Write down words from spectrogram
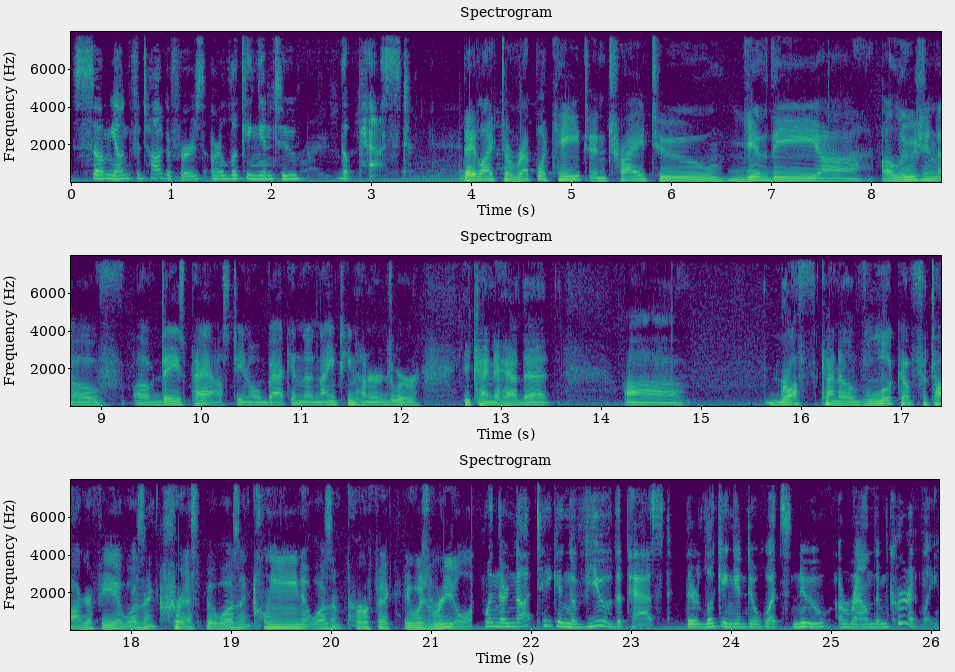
some young photographers are looking into the past. They like to replicate and try to give the uh, illusion of, of days past, you know, back in the 1900s where you kind of had that uh, rough kind of look of photography. It wasn't crisp, it wasn't clean, it wasn't perfect, it was real. When they're not taking a view of the past, they're looking into what's new around them currently.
